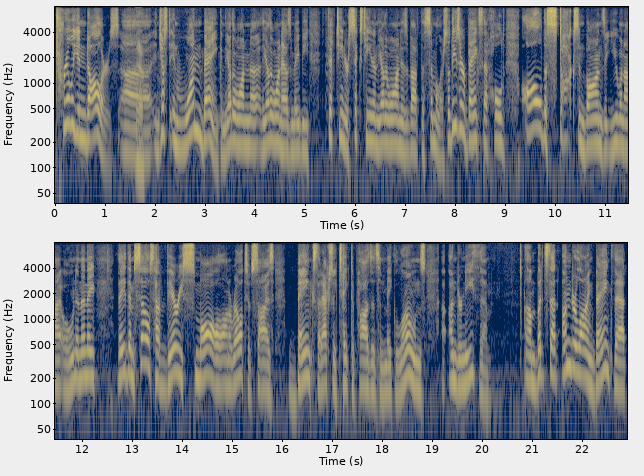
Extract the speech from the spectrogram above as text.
trillion dollars uh, yeah. in just in one bank, and the other one uh, the other one has maybe 15 or 16, and the other one is about the similar. So these are banks that hold all the stocks and bonds that you and I own, and then they they themselves have very small, on a relative size, banks that actually take deposits and make loans uh, underneath them. Um, but it's that underlying bank that,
